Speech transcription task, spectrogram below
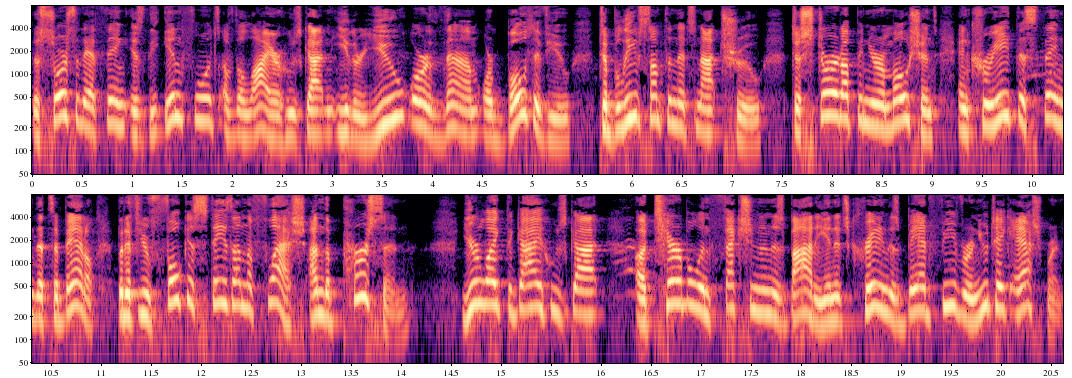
The source of that thing is the influence of the liar who's gotten either you or them or both of you to believe something that's not true, to stir it up in your emotions and create this thing that's a battle. But if your focus stays on the flesh, on the person, you're like the guy who's got a terrible infection in his body and it's creating this bad fever and you take aspirin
